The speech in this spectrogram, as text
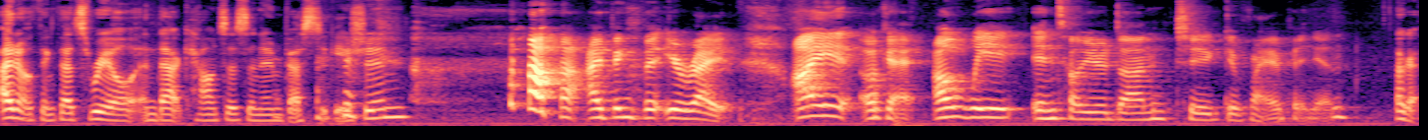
"I don't think that's real," and that counts as an investigation. I think that you're right. I okay. I'll wait until you're done to give my opinion. okay,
